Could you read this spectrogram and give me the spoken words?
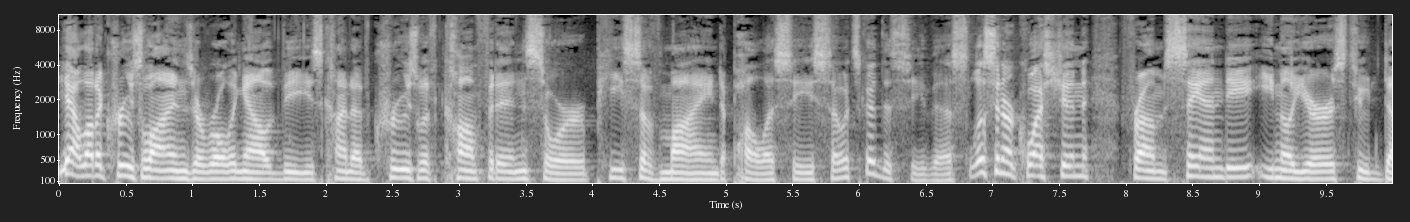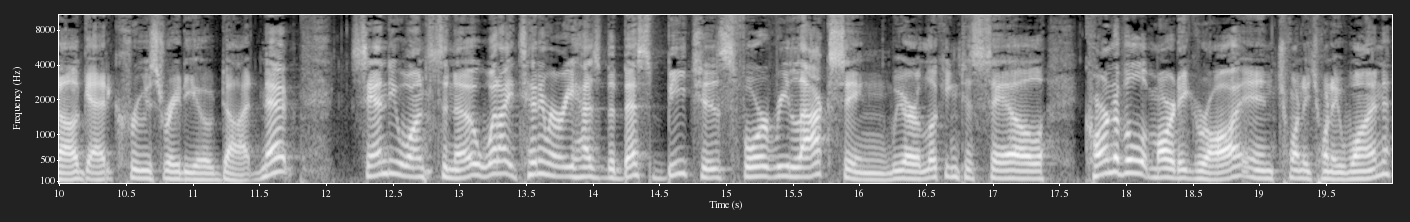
Yeah, a lot of cruise lines are rolling out these kind of cruise with confidence or peace of mind policies, so it's good to see this. Listener question from Sandy. Email yours to doug at cruiseradio.net. Sandy wants to know what itinerary has the best beaches for relaxing. We are looking to sail Carnival Mardi Gras in 2021.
